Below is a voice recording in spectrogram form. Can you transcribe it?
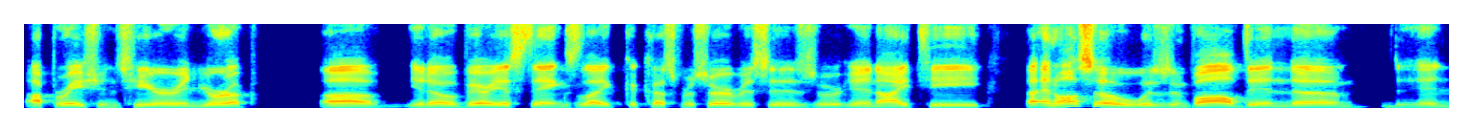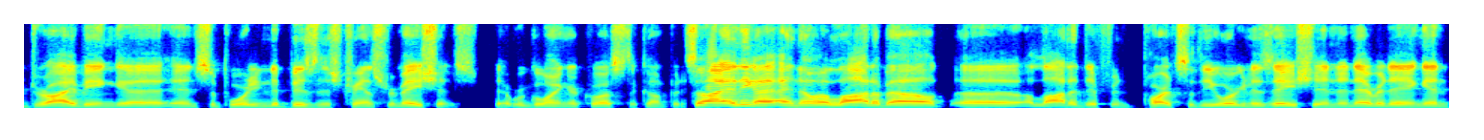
operations here in Europe. Uh, you know, various things like customer services or in IT, and also was involved in um, in driving uh, and supporting the business transformations that were going across the company. So I think I, I know a lot about uh, a lot of different parts of the organization and everything. And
